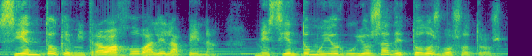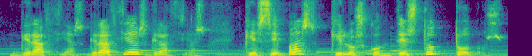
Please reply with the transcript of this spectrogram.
Siento que mi trabajo vale la pena. Me siento muy orgullosa de todos vosotros. Gracias, gracias, gracias. Que sepas que los contesto todos.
